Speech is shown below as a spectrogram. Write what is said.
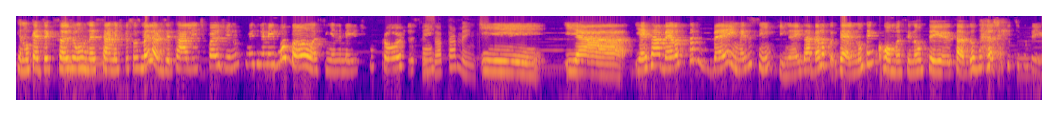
Que não quer dizer que sejam uhum. necessariamente pessoas melhores. Ele tá ali, tipo, agindo, mas ele é meio bobão, assim, ele é meio, tipo, frouxo, assim. Exatamente. E, e, a, e a Isabela também, mas assim, enfim, né? A Isabela, velho, não tem como, assim, não ter, sabe? Eu acho que, tipo assim,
